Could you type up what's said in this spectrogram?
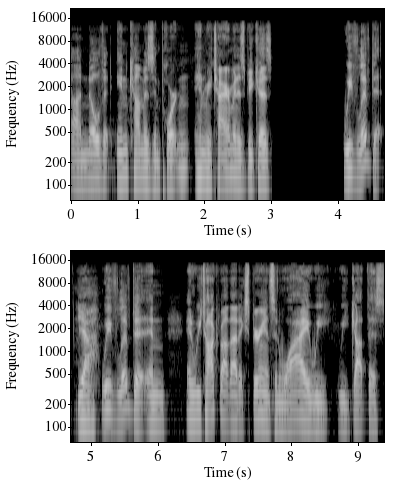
uh, know that income is important in retirement is because we've lived it. yeah, We've lived it, and and we talk about that experience and why we we got this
